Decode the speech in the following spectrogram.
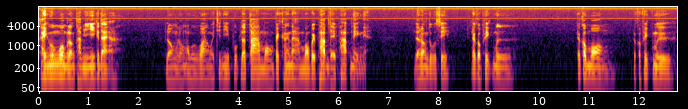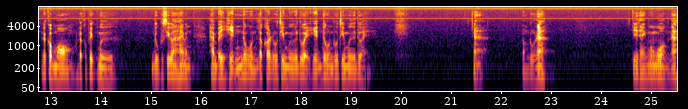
ใครง่วงๆลองทำอย่างนี้ก็ได้อะ ลองลองเอามือวางไว้ที่นี่ปุ๊บแล้วตามองไปข้างหน้ามองไปภาพใดภาพหนึ่งเนี่ย แล้วลองดูซิแล้วก็พลิกมือ แล้วก็มอง แล้วก็พลิกมือ แล้วก็มอง แล้วก็พลิกมือ ดูซิว่าให้มันให้ไปเห็นนู่น แล้วก็รู้ที่มือด้วย เห็นนู่นรู้ที่มือด้วยอลองดูนะที่ไหนง่วงๆนะ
